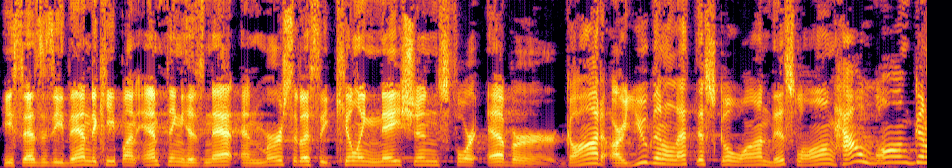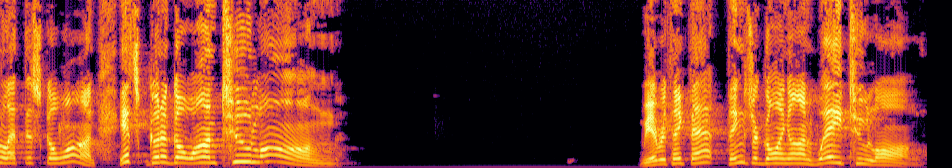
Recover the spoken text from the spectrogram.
He says, Is he then to keep on emptying his net and mercilessly killing nations forever? God, are you going to let this go on this long? How long going to let this go on? It's going to go on too long. We ever think that? Things are going on way too long.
